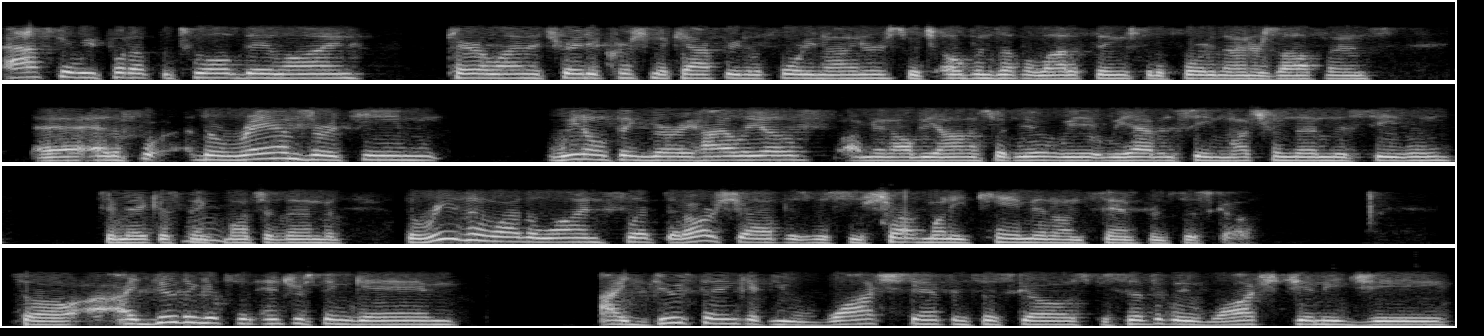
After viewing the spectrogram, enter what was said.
after we put up the 12 day line, Carolina traded Chris McCaffrey to the 49ers, which opens up a lot of things for the 49ers offense. And the, the Rams are a team we don't think very highly of. I mean, I'll be honest with you. We, we haven't seen much from them this season to make us think mm. much of them. But the reason why the line flipped at our shop is with some sharp money came in on San Francisco. So I do think it's an interesting game. I do think if you watch San Francisco, specifically watch Jimmy G,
